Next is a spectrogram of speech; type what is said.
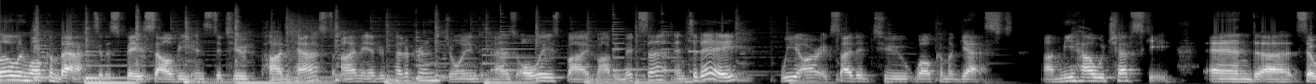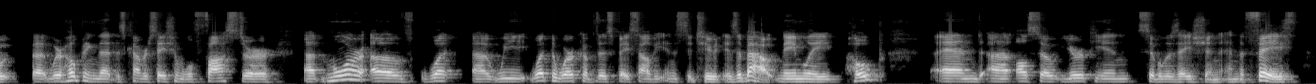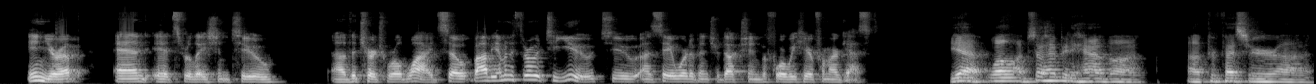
Hello and welcome back to the Spe Salvi Institute podcast. I'm Andrew Petiprin, joined as always by Bobby Mixa, and today we are excited to welcome a guest, uh, Michał. And uh, so uh, we're hoping that this conversation will foster uh, more of what uh, we, what the work of the Spe Salvi Institute is about, namely hope and uh, also European civilization and the faith in Europe and its relation to uh, the church worldwide. So, Bobby, I'm going to throw it to you to uh, say a word of introduction before we hear from our guest. Yeah, well, I'm so happy to have uh, uh Professor uh,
